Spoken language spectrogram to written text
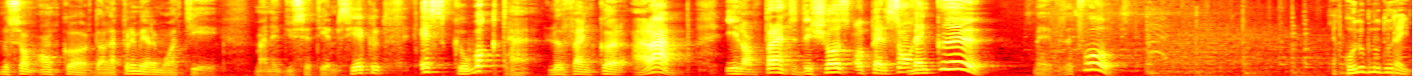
nous sommes encore dans la première moitié du 7e siècle est-ce que وقتها le vainqueur arabe il emprunte des choses aux persans vaincus mais vous êtes faux يقول ابن دريد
